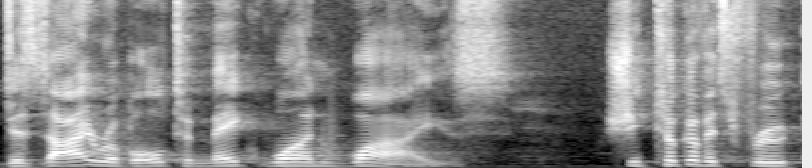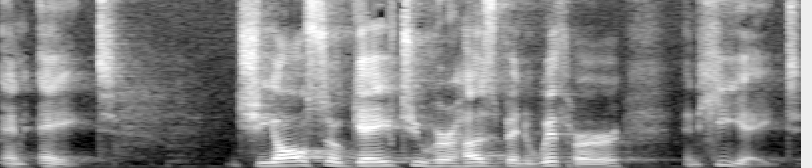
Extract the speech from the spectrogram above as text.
desirable to make one wise, she took of its fruit and ate. She also gave to her husband with her, and he ate.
